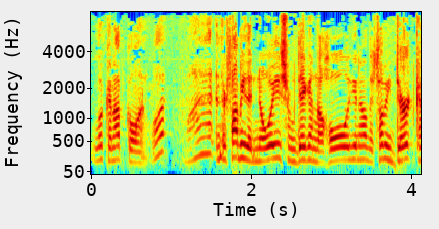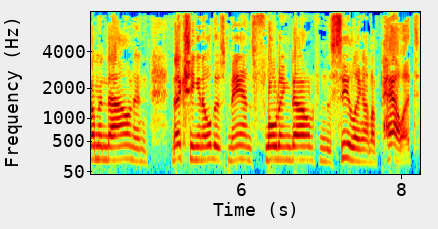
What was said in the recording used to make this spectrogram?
looking up going, what? What? And there's probably the noise from digging the hole, you know. There's probably dirt coming down. And next thing you know, this man's floating down from the ceiling on a pallet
